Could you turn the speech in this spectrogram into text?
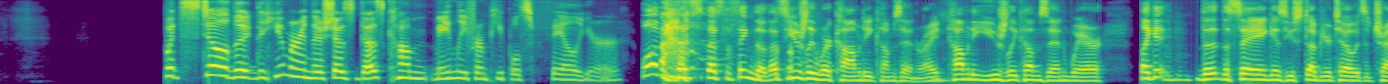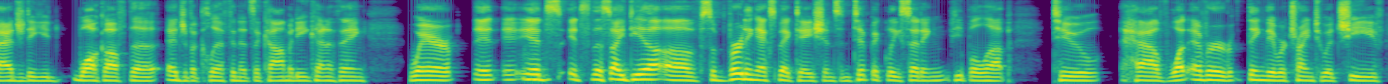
But still the the humor in those shows does come mainly from people's failure. Well, I mean that's that's the thing though. That's usually where comedy comes in, right? Comedy usually comes in where like it, mm-hmm. the the saying is, you stub your toe, it's a tragedy. You walk off the edge of a cliff, and it's a comedy kind of thing. Where it, it mm-hmm. it's it's this idea of subverting expectations and typically setting people up to have whatever thing they were trying to achieve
